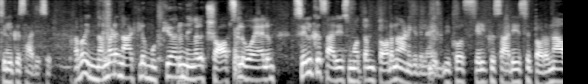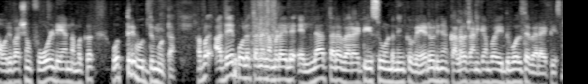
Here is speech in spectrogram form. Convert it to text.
സിൽക്ക് സാരീസ് അപ്പോൾ നമ്മുടെ നാട്ടിൽ മിക്കവാറും നിങ്ങൾ ഷോപ്സിൽ പോയാലും സിൽക്ക് സാരീസ് മൊത്തം തുറന്ന് കാണിക്കത്തില്ല. ബിക്കോസ് സിൽക്ക് സാരീസ് തുറന്ന ഒരു പ്രാവശ്യം ഫോൾഡ് ചെയ്യാൻ നമുക്ക് ഒത്തിരി ബുദ്ധിമുട്ടാണ് അപ്പോൾ അതേപോലെ തന്നെ നമ്മുടെ കയ്യിൽ എല്ലാ തരം വെറൈറ്റീസും ഉണ്ട്. നിങ്ങൾക്ക് വേറൊരു ഞാൻ കളർ കാണിക്കാൻ പോയ ഇതുപോലത്തെ വെറൈറ്റീസ്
